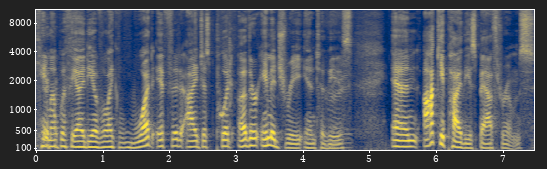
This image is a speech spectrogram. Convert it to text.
came up with the idea of like, what if it, I just put other imagery into these right. and occupy these bathrooms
